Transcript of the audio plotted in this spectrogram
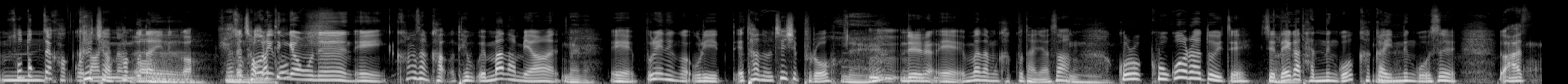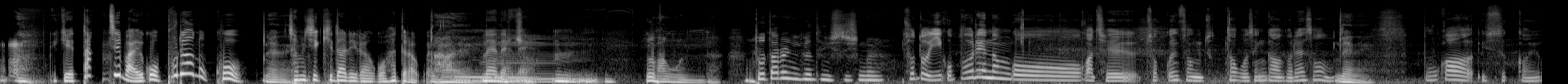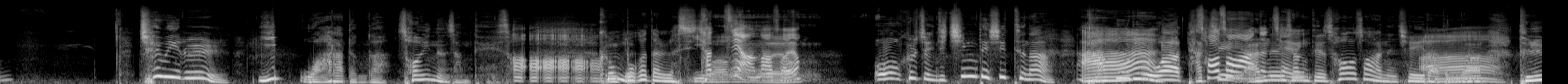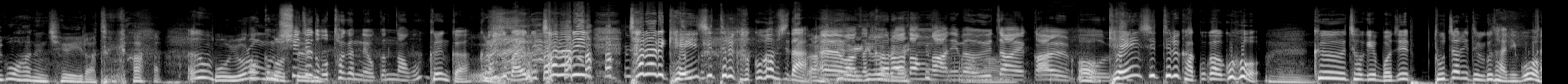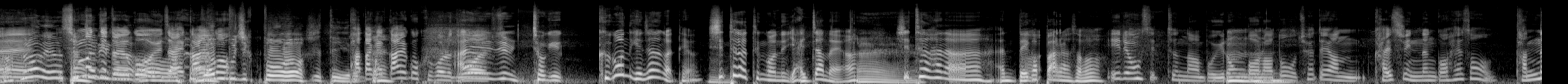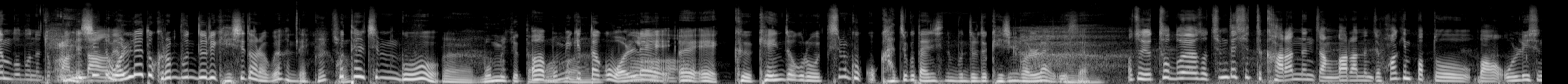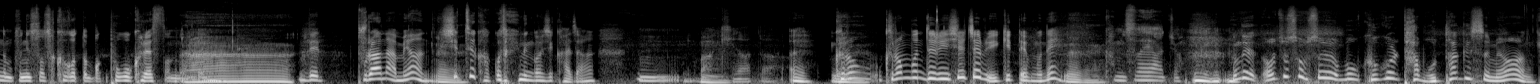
음, 소독제 갖고 그렇죠. 다니는 갖고 거. 다니는 거. 네. 계속 저 뿌리고? 같은 경우는 예, 항상 가, 대, 웬만하면 네네. 예, 뿌리는 거 우리 에탄올 70%를 네. 음, 음, 음. 예, 웬만하면 갖고 다녀서 음. 그 그거라도 이제 이제 네. 내가 닿는 곳 가까이 네. 있는 곳을 아 이렇게 닦지 말고 뿌려놓고 네네. 잠시 기다리라고 하더라고요. 아, 네. 음. 네네네. 그렇죠. 음. 음. 그 방법입니다. 또 다른 의견도 있으신가요? 저도 이거 뿌리는 거가 제일 접근성이 좋다고 생각을 해서 네네. 뭐가 있을까요? 체위를 입와라든가 서 있는 상태에서. 아 아 아 아 아. 아. 그럼 그러니까 뭐가 달라지죠? 닿지 않아서요? 어, 그렇죠. 이제 침대 시트나 아. 가구류와 닿지 서서 하는 않는 체위. 상태에 서 서서 하는 체위라든가 아, 들고 하는 체위라든가 아, 그럼 뭐 이런 어, 그럼 것들. 쉬지도 못하겠네요. 끝나고. 그러니까 그러지 말고 차라리 차라리 개인 시트를 갖고 갑시다. 아, 네 맞아. 그러네. 그러던가 아니면 아. 의자에 깔고. 어, 개인 시트를 갖고 가고 음. 그 저기 뭐지 돗자리 들고 다니고 네. 아, 그러네요. 신문지 돗자리가, 들고 의자에 깔고. 연부직포 시트 이런 바닥에 네. 깔고 그거를 누워. 아니 좀 저기 그건 괜찮은 것 같아요. 시트 같은 거는 얇잖아요. 네. 시트 하나 안- 내가 아. 빨아서 일회용 시트나 뭐 이런 음. 거라도 최대한 갈 수 있는 거 해서 닿는 부분은 조금 안 근데 닿으면 원래도 그런 분들이 계시더라고요. 근데 그렇죠. 호텔 침구 네, 못 믿겠다. 어, 못 믿겠다고 원래 어. 예, 예, 그 개인적으로 침구 꼭 가지고 다니시는 분들도 계신 걸로 알고 있어요. 아, 저 유튜브에서 침대 시트 갈았는지 안 갈았는지 확인법도 막 올리시는 분 있어서 그것도 막 보고 그랬었는데. 아, 근데 불안하면 네. 시트 갖고 다니는 것이 가장 음, 많긴 하다. 예, 그런 그런 분들이 실제로 있기 때문에 네네. 감수해야죠. 음, 음. 근데 어쩔 수 없어요. 뭐 그걸 다 못 하겠으면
